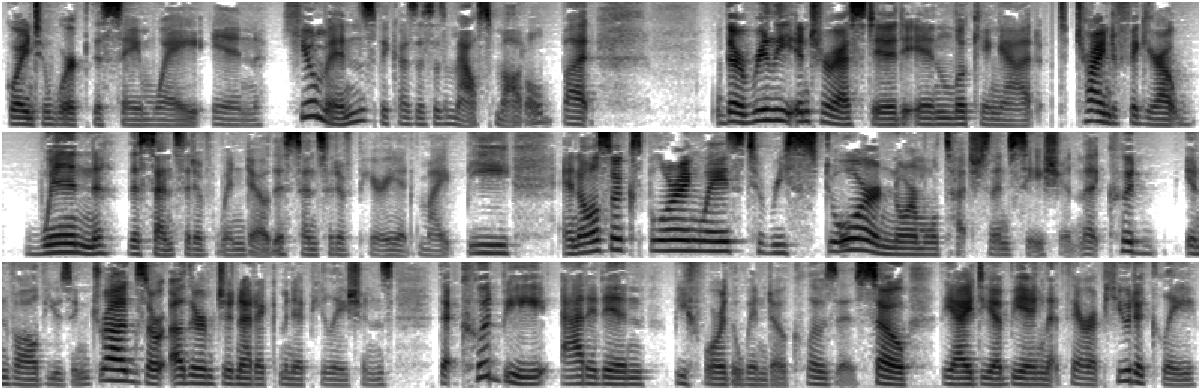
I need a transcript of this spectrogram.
going to work the same way in humans because this is a mouse model, but they're really interested in looking at trying to figure out when the sensitive window, the sensitive period might be, and also exploring ways to restore normal touch sensation that could involve using drugs or other genetic manipulations that could be added in before the window closes. So, the idea being that therapeutically,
